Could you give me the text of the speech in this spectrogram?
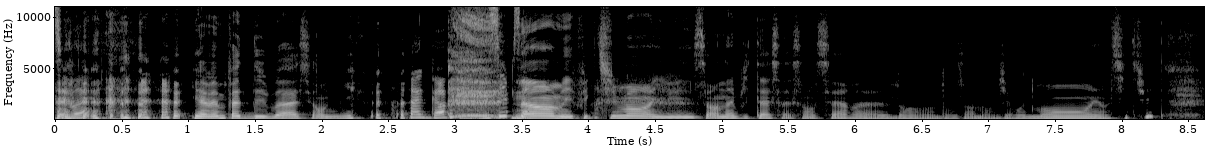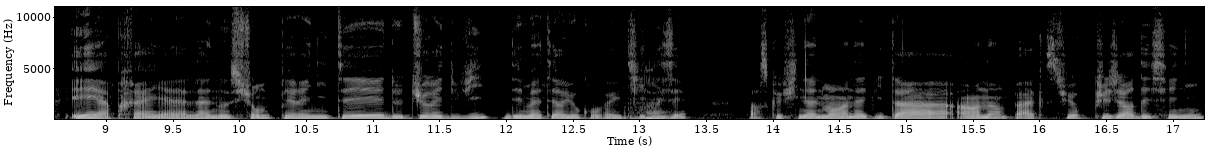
C'est vrai Il n'y a même pas de débat, c'est ennuyeux. Ah, grave, c'est Non, mais effectivement, c'est un habitat, ça s'insère euh, dans, dans, un environnement et ainsi de suite. Et après, il y a la notion de pérennité, de durée de vie des matériaux qu'on va utiliser. Parce que finalement, un habitat a un impact sur plusieurs décennies,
